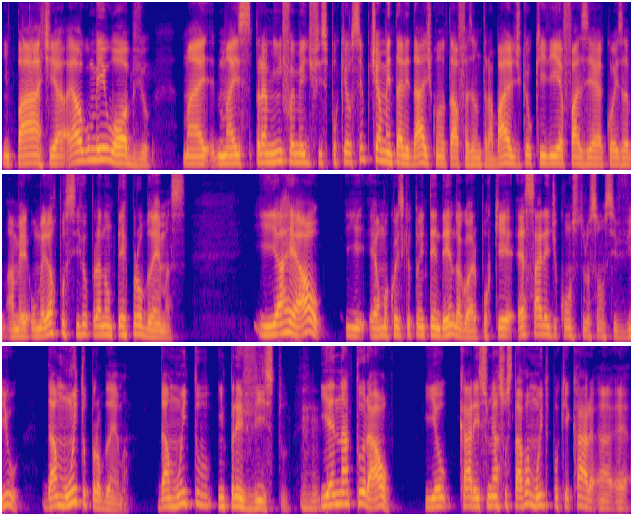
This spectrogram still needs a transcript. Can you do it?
em parte, é, é algo meio óbvio. Mas, mas para mim foi meio difícil porque eu sempre tinha a mentalidade, quando eu estava fazendo trabalho, de que eu queria fazer a coisa a me, o melhor possível para não ter problemas. E a real, e é uma coisa que eu estou entendendo agora, porque essa área de construção civil dá muito problema, dá muito imprevisto. Uhum. E é natural. E eu, cara, isso me assustava muito, porque, cara, a, é,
